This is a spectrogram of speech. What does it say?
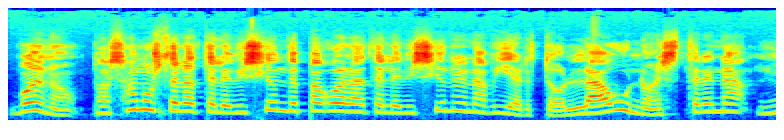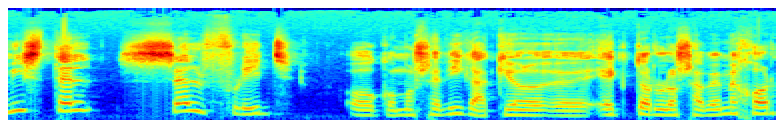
Bueno, pasamos de la televisión de pago a la televisión en abierto. La 1 estrena Mr. Selfridge, o como se diga que eh, Héctor lo sabe mejor,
